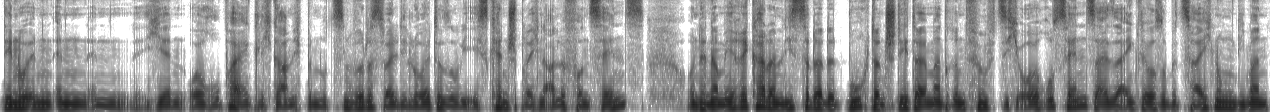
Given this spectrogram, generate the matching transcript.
den du in, in, in, hier in Europa eigentlich gar nicht benutzen würdest, weil die Leute, so wie ich es kenne, sprechen alle von Cents. Und in Amerika, dann liest du da das Buch, dann steht da immer drin 50 Euro Cents, also eigentlich auch so Bezeichnungen, die man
